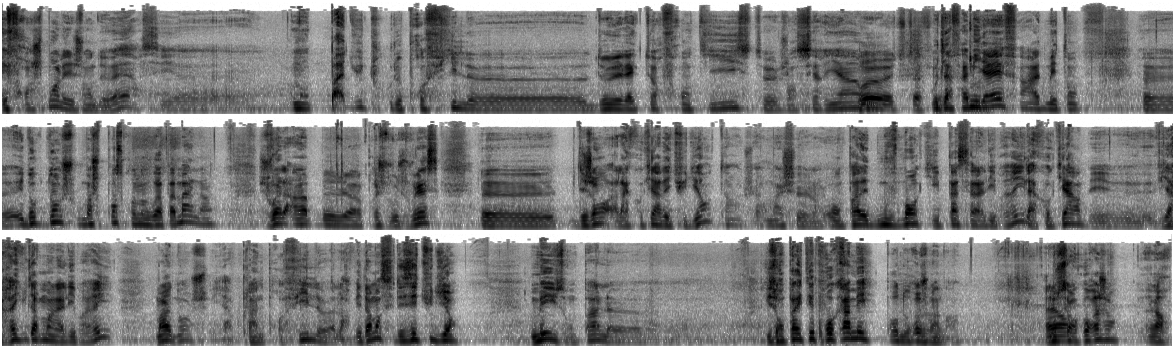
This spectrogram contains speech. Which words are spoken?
Et franchement, les gens de R, c'est n'ont pas du tout le profil euh, de l'électeur frontiste, euh, j'en sais rien, Ouais, ou, ouais, de la famille AF, hein, admettons. Euh, et donc, non, je- moi, je pense qu'on en voit pas mal. hein. Je vois là, après, je vous, je vous laisse, des gens à la cocarde étudiante. hein. Moi, je- on parlait de mouvements qui passent à la librairie. La cocarde vient régulièrement à la librairie. Moi, non, il y a plein de profils. Alors, évidemment, c'est des étudiants, mais ils n'ont pas le. Ils n'ont pas été programmés pour nous rejoindre. c'est encourageant. Alors,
